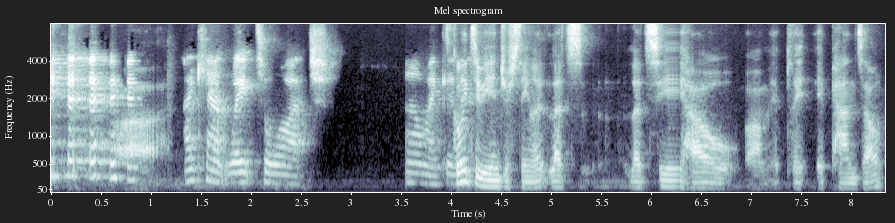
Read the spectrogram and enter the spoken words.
uh, I can't wait to watch. Oh my goodness. It's going to be interesting. Let, let's let's see how um, it play it pans out.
